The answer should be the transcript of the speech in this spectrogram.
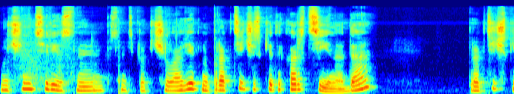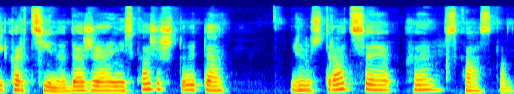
Очень интересная, посмотрите, как человек, ну, практически это картина, да? Практически картина. Даже не скажешь, что это иллюстрация к сказкам.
